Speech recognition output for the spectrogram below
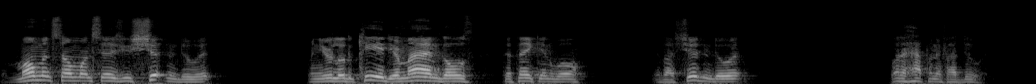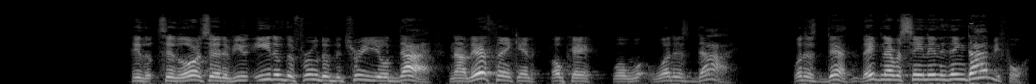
The moment someone says you shouldn't do it, when you're a little kid, your mind goes to thinking, Well, if I shouldn't do it, what'll happen if I do it? See the, see, the Lord said, if you eat of the fruit of the tree, you'll die. Now they're thinking, okay, well, wh- what is die? What is death? They've never seen anything die before.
